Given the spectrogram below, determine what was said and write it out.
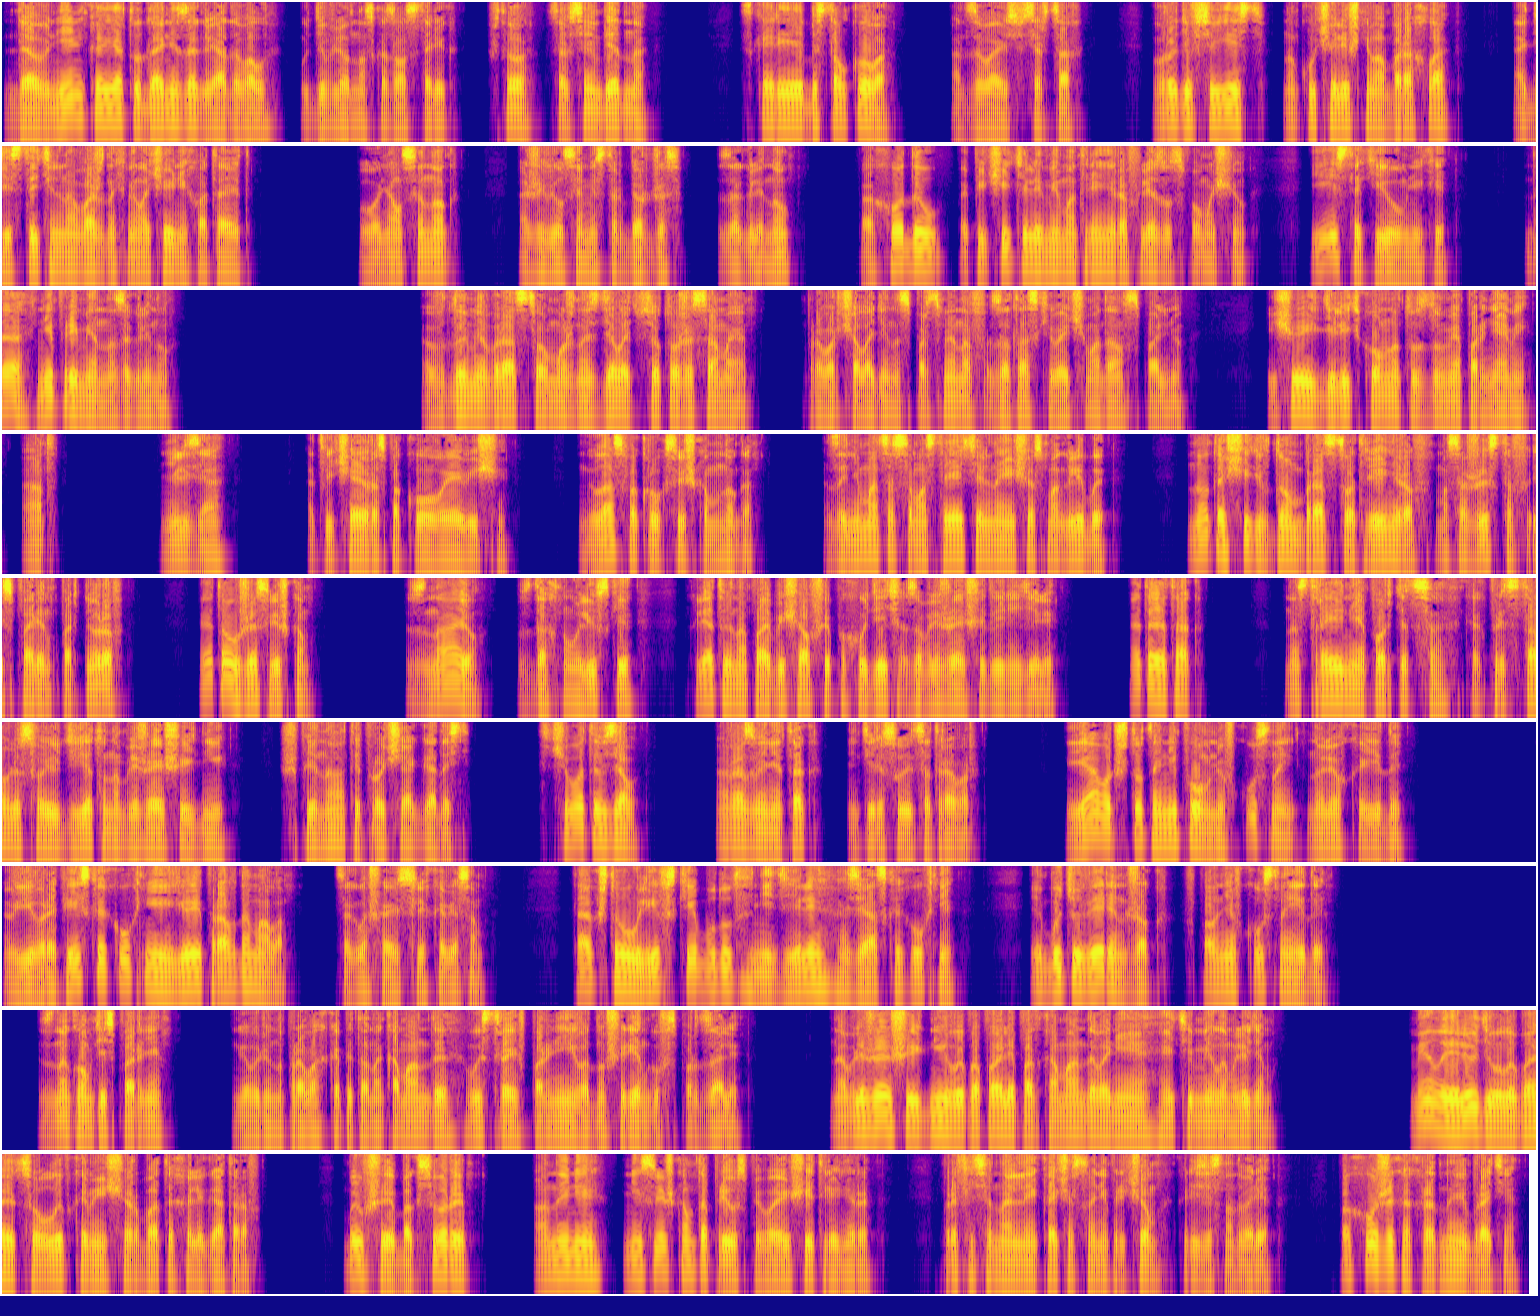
«Давненько я туда не заглядывал», — удивленно сказал старик. «Что, совсем бедно?» «Скорее бестолково», — отзываюсь в сердцах. «Вроде все есть, но куча лишнего барахла, а действительно важных мелочей не хватает». «Понял, сынок», — оживился мистер Бёрджес. «Загляну». Походу, попечители мимо тренеров лезут с помощью. Есть такие умники. Да, непременно загляну. В доме братства можно сделать все то же самое, проворчал один из спортсменов, затаскивая чемодан в спальню. Еще и делить комнату с двумя парнями. Ад. Нельзя. Отвечаю, распаковывая вещи. Глаз вокруг слишком много. Заниматься самостоятельно еще смогли бы, но тащить в дом братства тренеров, массажистов и спарринг-партнеров это уже слишком. Знаю, вздохнул Ливский, клятвенно пообещавший похудеть за ближайшие две недели. Это я так. Настроение портится, как представлю свою диету на ближайшие дни. Шпинат и прочая гадость. С чего ты взял? Разве не так? Интересуется Тревор. Я вот что-то не помню вкусной, но легкой еды. В европейской кухне ее и правда мало, соглашаюсь с легковесом. Так что у Ливски будут недели азиатской кухни. И будь уверен, Джок, вполне вкусной еды. Знакомьтесь, парни, говорю на правах капитана команды, выстроив парней в одну шеренгу в спортзале. На ближайшие дни вы попали под командование этим милым людям. Милые люди улыбаются улыбками щербатых аллигаторов. Бывшие боксеры, а ныне не слишком-то преуспевающие тренеры. Профессиональные качества ни при чем, кризис на дворе. Похожи, как родные братья.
